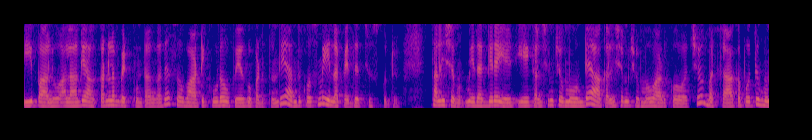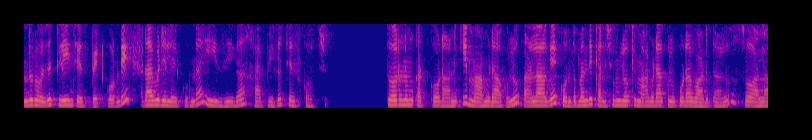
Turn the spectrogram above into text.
దీపాలు అలాగే అకండ్లం పెట్టుకుంటాం కదా సో వాటికి కూడా ఉపయోగపడుతుంది. అందుకోసమే ఇలా పెద్దది చూసుకుంటాను. కలిశము మీ దగ్గర ఏ ఏ కలిశం చొమ్ము ఉంటే ఆ కలిశం చొమ్ము వాడుకోవచ్చు. బట్ కాకపోతే ముందు రోజే క్లీన్ చేసి పెట్టుకోండి. హడావిడి లేకుండా ఈజీగా హ్యాపీగా చేసుకోవచ్చు. తోరణం కట్టుకోవడానికి మామిడాకులు అలాగే కొంతమంది కలుషంలోకి మామిడాకులు కూడా వాడతారు. సో అలా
